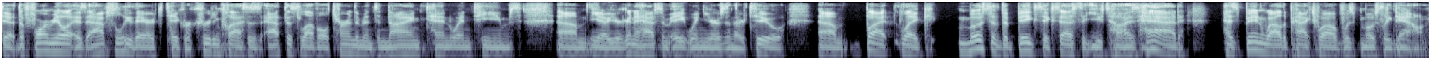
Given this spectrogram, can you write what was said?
the the formula is absolutely there to take recruiting classes at this level, turn them into nine, ten win teams. Um, you know, you're going to have some eight win years in there too. Um, but like most of the big success that Utah has had has been while the Pac 12 was mostly down.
